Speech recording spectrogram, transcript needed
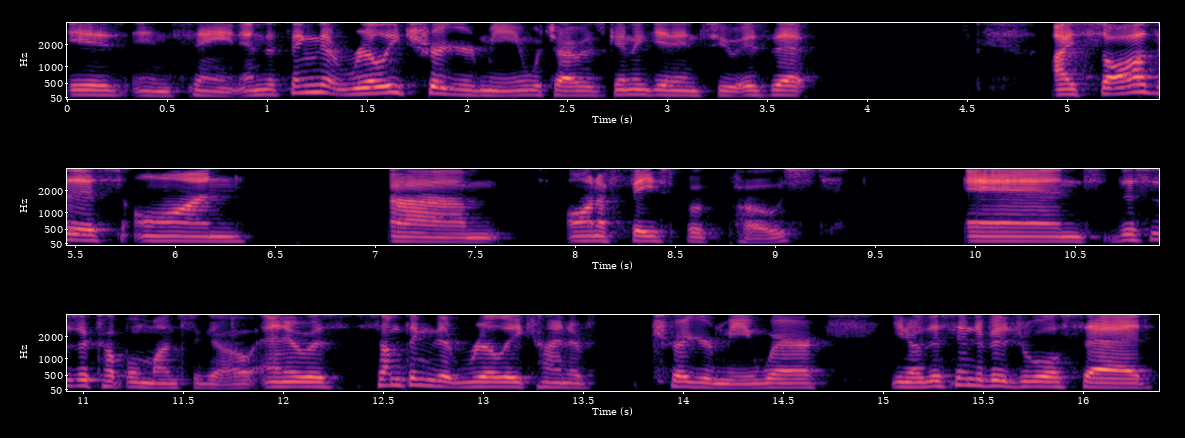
is insane. And the thing that really triggered me, which I was going to get into, is that I saw this on um, on a Facebook post, and this was a couple months ago, and it was something that really kind of triggered me. Where you know this individual said,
